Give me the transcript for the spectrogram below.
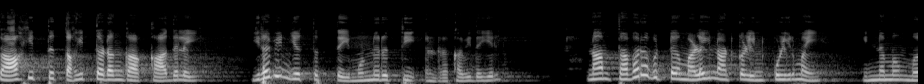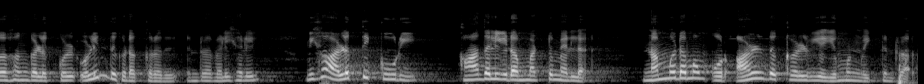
தாகித்து தகைத்தடங்கா காதலை இரவின் யுத்தத்தை முன்னிறுத்தி என்ற கவிதையில் நாம் தவறவிட்ட மழை நாட்களின் குளிர்மை இன்னமும் மேகங்களுக்குள் ஒளிந்து கிடக்கிறது என்ற வழிகளில் மிக அழுத்தி கூறி காதலியிடம் மட்டுமல்ல நம்மிடமும் ஓர் ஆழ்ந்த கேள்வியை முன்வைக்கின்றார்.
